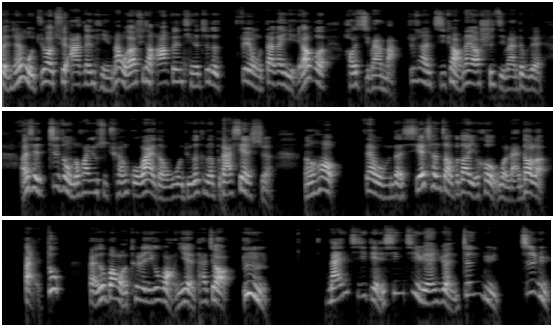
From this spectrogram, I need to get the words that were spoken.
本身我就要去阿根廷，那我要去趟阿根廷的这个费用大概也要个好几万吧，就算机票那要十几万，对不对？而且这种的话又是全国外的，我觉得可能不大现实。然后在我们的携程找不到以后，我来到了百度，百度帮我推了一个网页，它叫南极点星纪元远征旅之旅，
